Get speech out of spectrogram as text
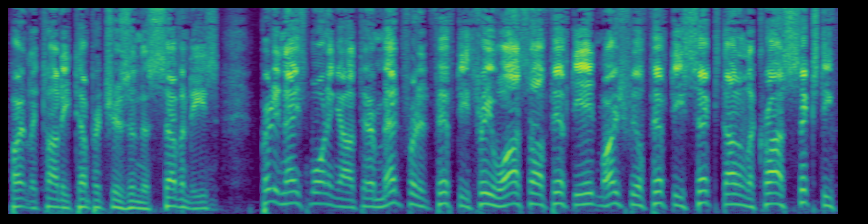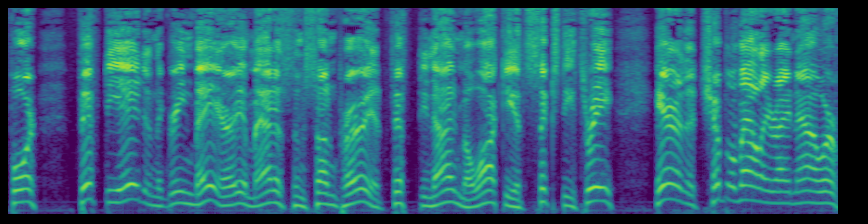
partly cloudy temperatures in the 70s. Pretty nice morning out there. Medford at 53, Wausau 58, Marshfield 56, down in La Crosse 64. 58 in the Green Bay area, Madison Sun Prairie at 59, Milwaukee at 63. Here in the Chippewa Valley right now, we're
